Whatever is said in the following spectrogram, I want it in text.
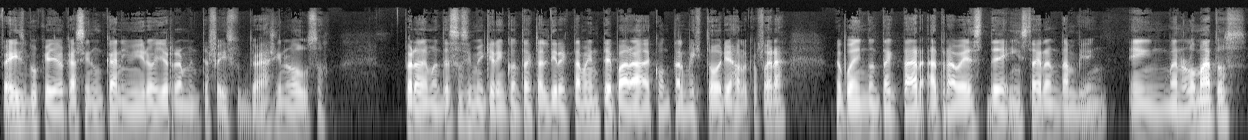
Facebook que yo casi nunca ni miro, yo realmente Facebook casi no lo uso. Pero además de eso, si me quieren contactar directamente para contarme historias o lo que fuera, me pueden contactar a través de Instagram también en Manolo Matos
